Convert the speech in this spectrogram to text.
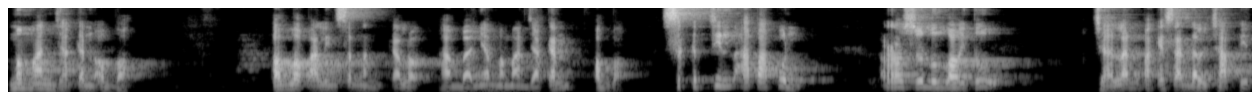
memanjakan Allah. Allah paling senang kalau hambanya memanjakan Allah. Sekecil apa pun, Rasulullah itu jalan pakai sandal capit.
